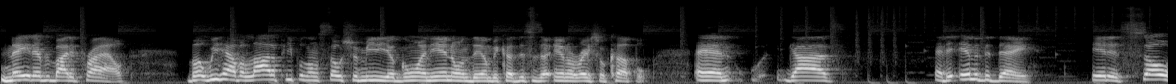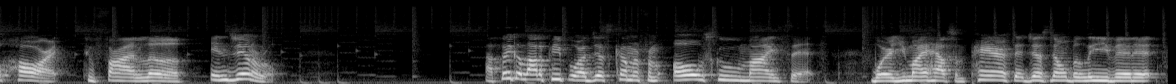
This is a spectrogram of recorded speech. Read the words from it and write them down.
Made everybody proud. But we have a lot of people on social media going in on them because this is an interracial couple. And guys, at the end of the day, it is so hard to find love in general. I think a lot of people are just coming from old school mindsets where you might have some parents that just don't believe in it.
